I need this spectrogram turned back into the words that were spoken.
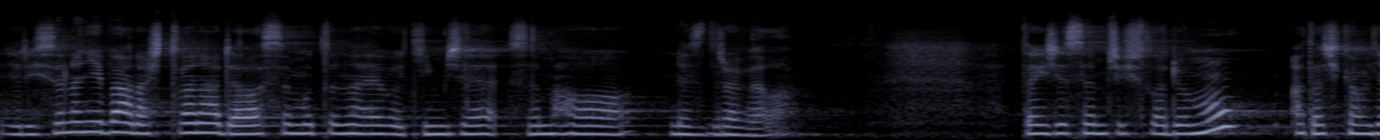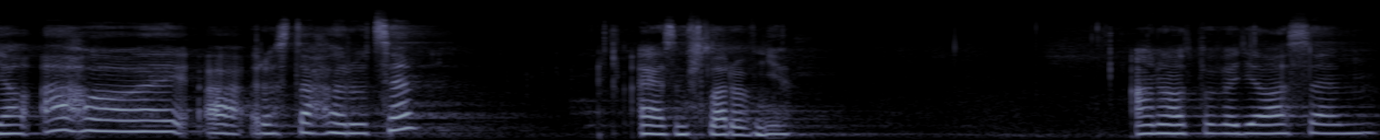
když jsem na něj byla naštvaná, dala jsem mu to najevo tím, že jsem ho nezdravila. Takže jsem přišla domů a tačka udělal ahoj a roztáhla ruce a já jsem šla rovně. Ano, odpověděla jsem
